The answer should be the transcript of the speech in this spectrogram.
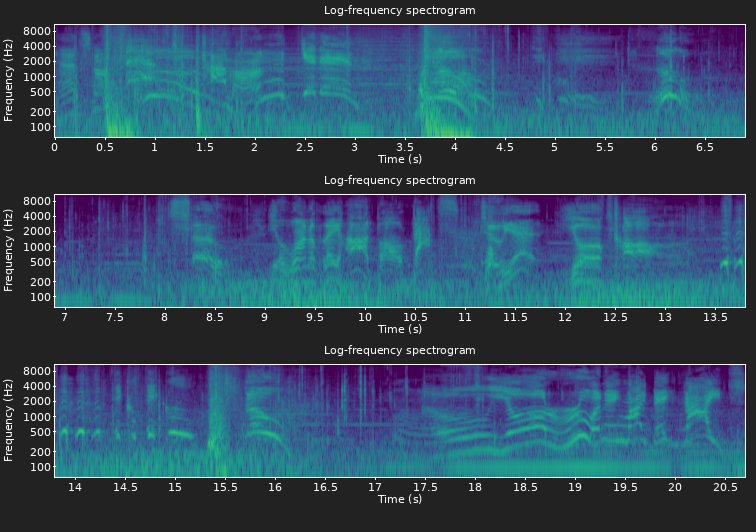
That's not fair. Come on, give in. So, you want to play hardball, bats, do you? Your call. pickle, pickle. No. Oh, you're ruining my big night.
